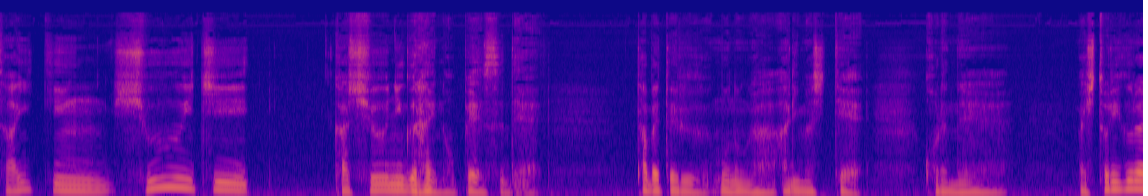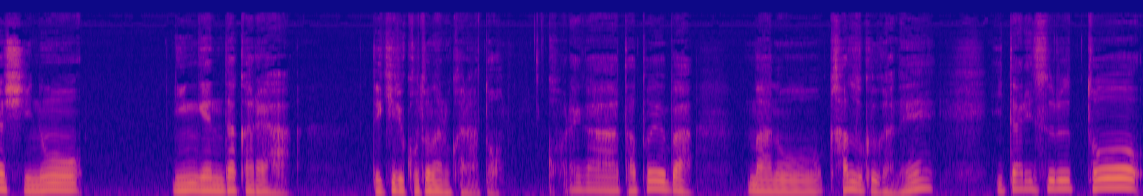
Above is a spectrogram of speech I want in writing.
最近週1か週2ぐらいのペースで食べてるものがありましてこれね、まあ、一人暮らしの人間だからできることなのかなと。これが例えば、まあ、の家族がねいたりすると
